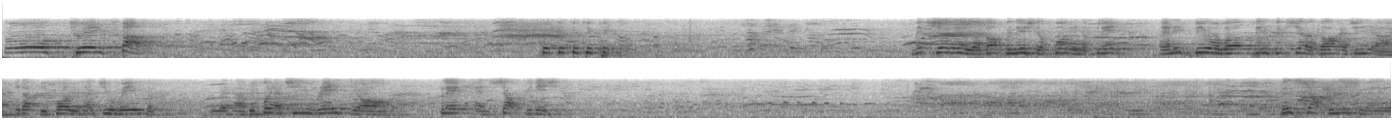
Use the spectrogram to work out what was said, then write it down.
two, three, stop. Quick, quick, quick, quick. Make sure that your dog finish your food in the plate. Any spillover, please make sure your dog actually uh, eat up before you actually wave the, uh, before you actually raise your plate and shout finish. Please shout finish when you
